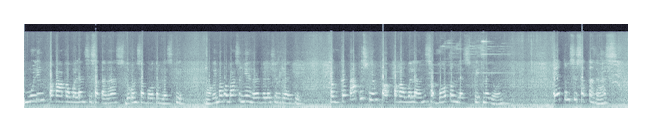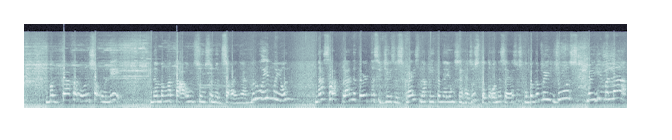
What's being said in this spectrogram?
muling pakakawalan si Satanas doon sa bottomless pit. Okay, mababasa niyo yan, Revelation 20. Pagkatapos niyang pakawalan sa bottomless pit na yon, etong si Satanas, magkakaroon siya uli ng mga taong susunod sa kanya. Buruin mo yun. Nasa planet Earth na si Jesus Christ, nakita na yung si Jesus, totoo na si Jesus. Kumbaga may Diyos, may himala.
